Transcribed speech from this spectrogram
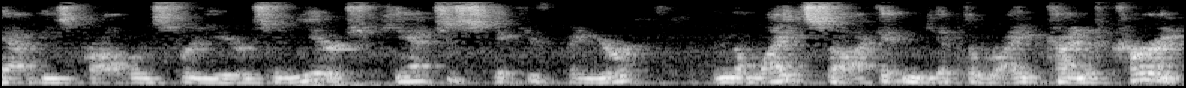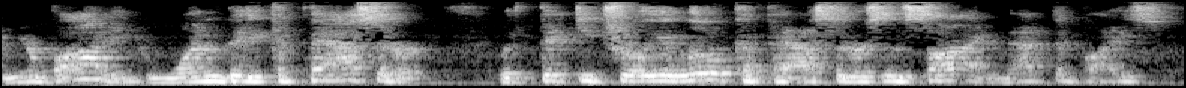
had these problems for years and years. You can't just stick your finger in the light socket and get the right kind of current in your body. One big capacitor with 50 trillion little capacitors inside. And that device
